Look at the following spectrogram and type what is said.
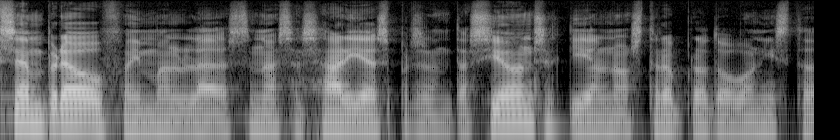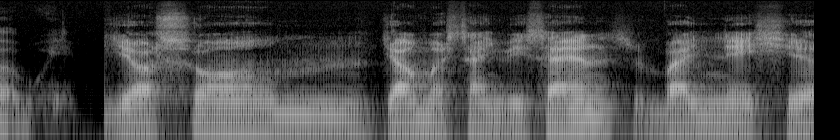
sempre ho fem amb les necessàries presentacions aquí el nostre protagonista d'avui. Jo som Jaume Estany Vicenç, vaig néixer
